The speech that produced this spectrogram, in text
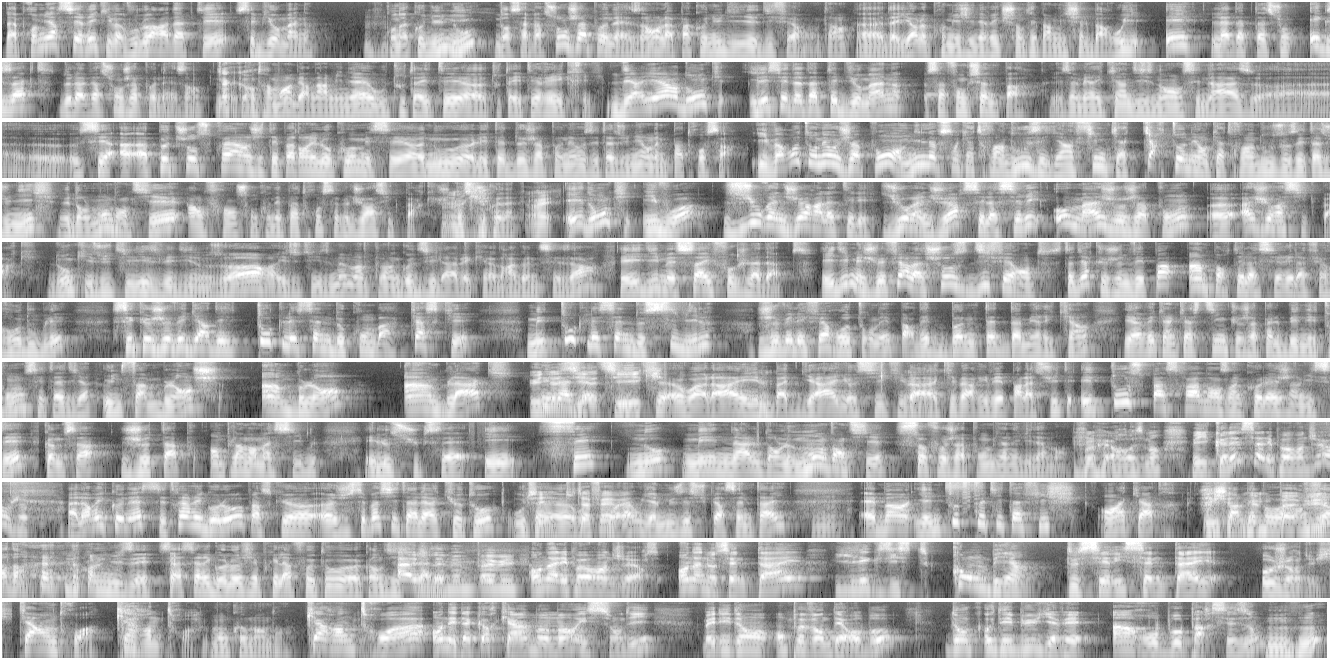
La première série qu'il va vouloir adapter, c'est Bioman. Qu'on a connu, nous, dans sa version japonaise. hein. On l'a pas connu di- différente. hein. Euh, D'ailleurs, le premier générique chanté par Michel Barouille est l'adaptation exacte de la version japonaise. hein. Contrairement à Bernard Minet, où tout a été, euh, tout a été réécrit. Derrière, donc, il essaie d'adapter Bioman. Ça fonctionne pas. Les Américains disent non, c'est naze. euh, c'est à, à peu de choses près. Hein. J'étais pas dans les locaux, mais c'est nous, les têtes de japonais aux États-Unis, on n'aime pas trop ça. Il va retourner au Japon en 1992 et il y a un film qui a cartonné en 92 aux États-Unis et dans le monde entier. En France, on connaît pas trop. Ça s'appelle Jurassic Park. Je sais pas si tu connais. Ouais. Et donc, il voit Zyu Ranger à la télé. Zyu Ranger, c'est la série hommage au Japon euh, à Jurassic Park. Donc, ils utilisent les dinosaures, ils utilisent même un peu un Godzilla avec euh, Dragon Caesar. Et il dit, mais ça, il faut que je l'adapte. Et il dit, mais je vais faire la chose différente. C'est-à-dire que je ne vais pas importer la série, la faire redoubler. C'est que je vais garder toutes les scènes de combat casquées, mais toutes les scènes de civils, je vais les faire retourner par des bonnes têtes d'Américains et avec un casting que j'appelle Benetton, c'est-à-dire une femme blanche, un blanc, un black, Une asiatique. euh, voilà, et le bad guy aussi qui va, qui va arriver par la suite. Et tout se passera dans un collège, un lycée. Comme ça, je tape en plein dans ma cible et le succès est phénoménal dans le monde entier, sauf au Japon, bien évidemment. Heureusement. Mais ils connaissent ça, les Power Rangers au Japon? Alors ils connaissent, c'est très rigolo parce que euh, je sais pas si tu es allé à Kyoto où, Si, t'as- tout à fait, voilà, ouais. où il y a le musée Super Sentai. Eh ben, il y a une toute petite affiche en A4 Ah, qui j'ai parle des même Power. Rangers dans, dans le musée. C'est assez rigolo, j'ai pris la photo euh, quand j'y Ah, suis je l'ai même pas vu. On a les Power Rangers, on a nos Sentai. Il existe combien de séries Sentai aujourd'hui 43, 43. mon commandant. 43, on est d'accord qu'à un moment, ils se sont dit, mais dis donc, on peut vendre des robots. Donc au début, il y avait un robot par saison. Mhm.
